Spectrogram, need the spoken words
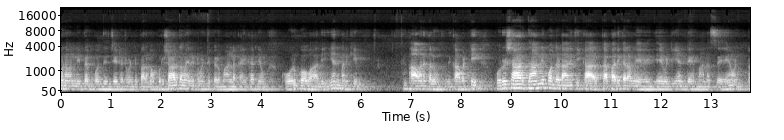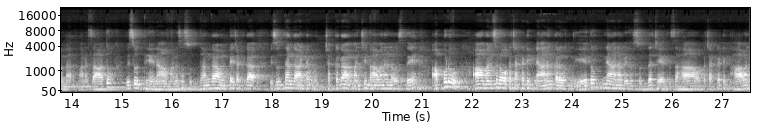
గుణాన్ని పెంపొందించేటటువంటి పరమ పురుషార్థమైనటువంటి పెరుమాళ్ళ కైంకర్యం కోరుకోవాలి అని మనకి భావన కలుగుతుంది. కాబట్టి పురుషార్థాన్ని పొందడానికి కా పరికరం ఏమిటి అంటే మనసే అంటున్నారు. మనసాతు విశుద్ధేనా? మనసు శుద్ధంగా ఉంటే చక్కగా విశుద్ధంగా అంటే చక్కగా మంచి భావనలు వస్తే అప్పుడు ఆ మనసులో ఒక చక్కటి జ్ఞానం కలుగుతుంది. ఏతు జ్ఞాన విశుద్ధ చేతి సహా ఒక చక్కటి భావన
